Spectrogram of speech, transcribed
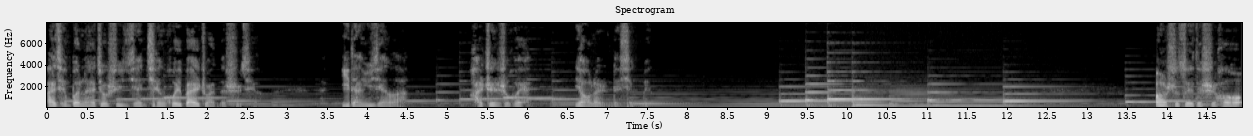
爱情本来就是一件千回百转的事情，一旦遇见了，还真是会要了人的性命。二十岁的时候，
